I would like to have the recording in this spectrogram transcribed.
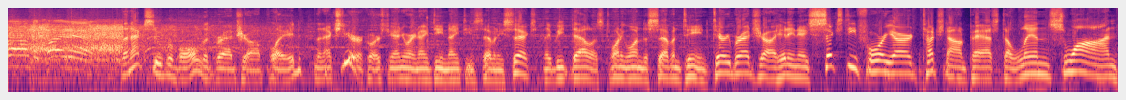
Brown, the tight end. The next Super Bowl that Bradshaw played, the next year, of course, January 19, 1976, they beat Dallas 21 to 17. Terry Bradshaw hitting a 64-yard touchdown pass to Lynn Swann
